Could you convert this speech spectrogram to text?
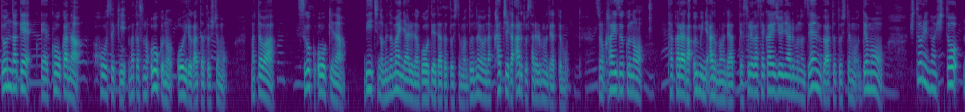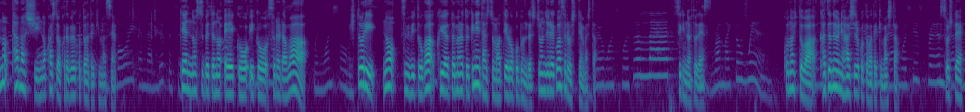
どんだけ高価な宝石またその多くのオイルがあったとしてもまたはすごく大きなビーチの目の前にあるような豪邸だったとしてもどのような価値があるとされるものであってもその海賊の宝が海にあるものであってそれが世界中にあるもの全部あったとしてもでも一人の人の魂の価値とは比べることはできません。天のすべての栄光以降それらは一人の罪人が悔い改める時に立ち止まって喜ぶんです。ジョン・ジェレクはそれを知っていました。次の人です。この人は風のように走ることができました。そして、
